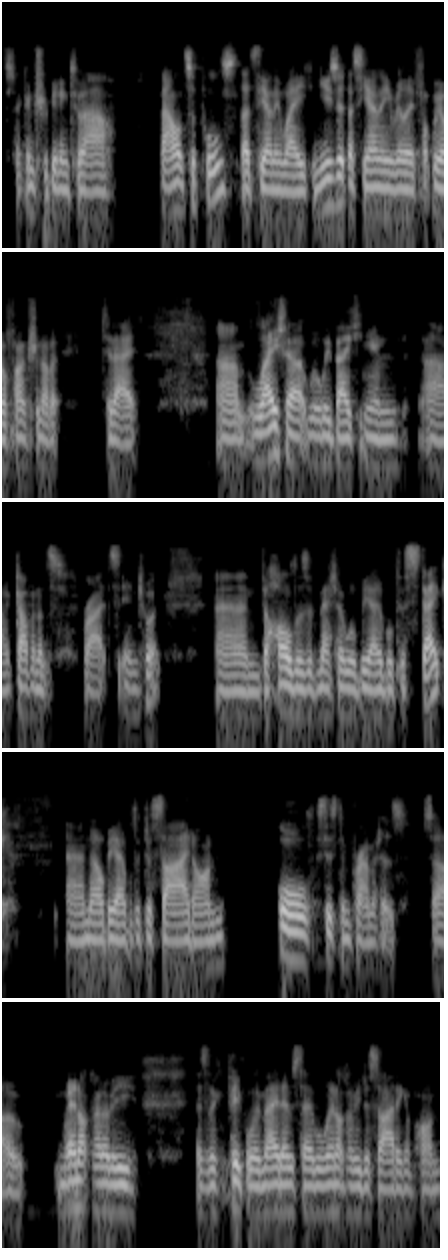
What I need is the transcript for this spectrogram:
So contributing to our balancer pools. That's the only way you can use it. That's the only really real function of it today. Um, later, we'll be baking in uh, governance rights into it, and the holders of Meta will be able to stake, and they'll be able to decide on all system parameters. So we're not going to be, as the people who made MStable, we're not going to be deciding upon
